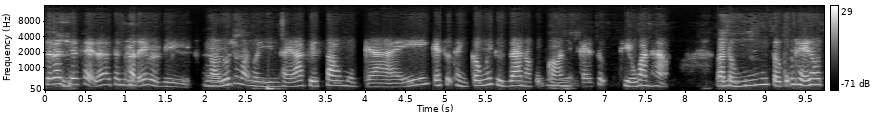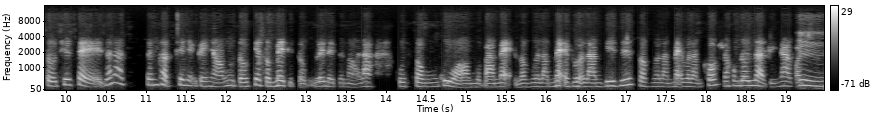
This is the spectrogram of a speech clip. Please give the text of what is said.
rất là chia sẻ rất là chân thật ấy bởi vì ừ. nó giúp cho mọi người nhìn thấy là phía sau một cái cái sự thành công ấy thực ra nó cũng có ừ. những cái sự thiếu hoàn hảo và ừ. tớ tớ cũng thế thôi tớ chia sẻ rất là chân thật trên những cái nhóm của tớ khi tớ mệt thì tớ cũng lên đấy tớ nói là cuộc sống của một bà mẹ và vừa làm mẹ vừa làm business và vừa làm mẹ vừa làm coach nó không đơn giản tí nào có ừ.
